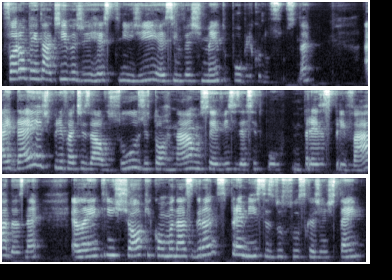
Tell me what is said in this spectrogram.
foram tentativas de restringir esse investimento público no SUS, né? A ideia de privatizar o SUS, de tornar um serviço exercido por empresas privadas, né, ela entra em choque com uma das grandes premissas do SUS que a gente tem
